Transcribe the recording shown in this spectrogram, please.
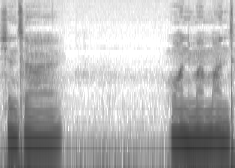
现在，我要你慢慢的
